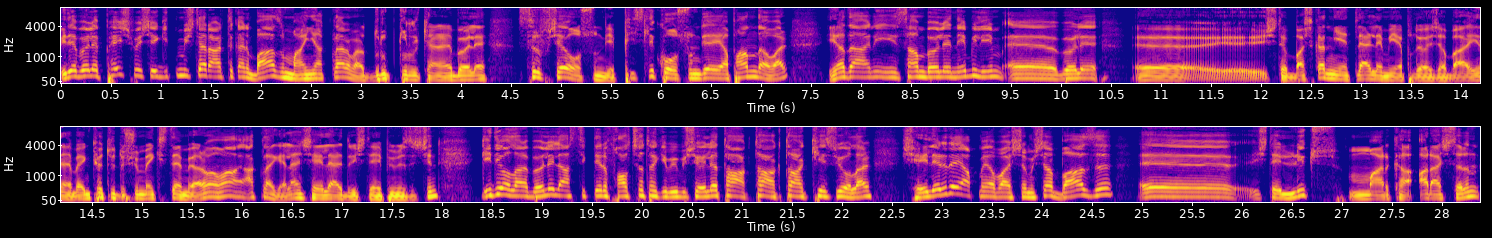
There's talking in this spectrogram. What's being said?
Bir de böyle peş peşe gitmişler artık hani bazı manyaklar var durup dururken hani böyle sırf şey olsun diye pislik olsun diye yapan da var. Ya da hani insan böyle ne bileyim e, böyle e, işte başka niyetlerle mi yapılıyor acaba? Yine ben kötü düşünmek istemiyorum ama akla gelen şeylerdir işte hepimiz için. Gidiyorlar böyle lastikleri falçata gibi bir şeyle tak tak tak kesiyorlar. Şeyleri de yapmaya başlamışlar. Bazı e, işte lüks marka araçların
